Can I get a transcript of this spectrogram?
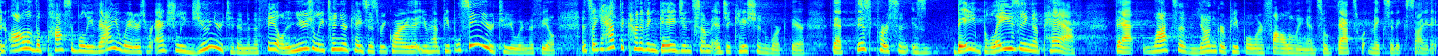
And all of the possible evaluators were actually junior to them in the field. And usually tenure cases require that you have people senior to you in the field. And so you have to kind of engage in some education work there, that this person is blazing a path that lots of younger people are following, and so that's what makes it exciting.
